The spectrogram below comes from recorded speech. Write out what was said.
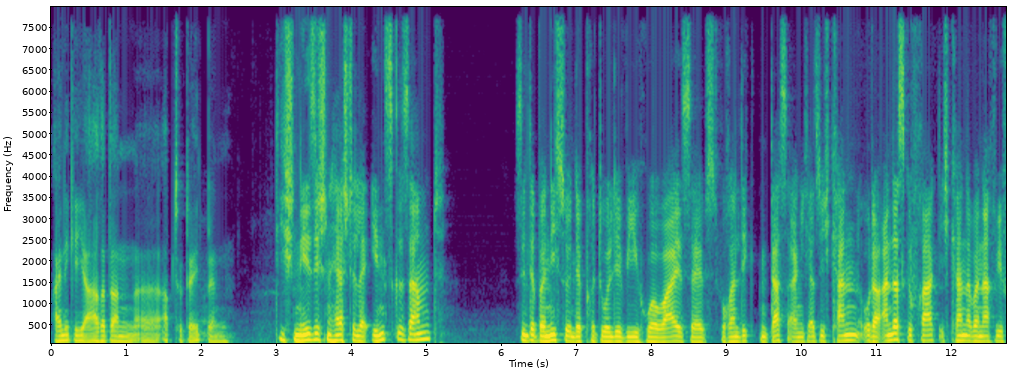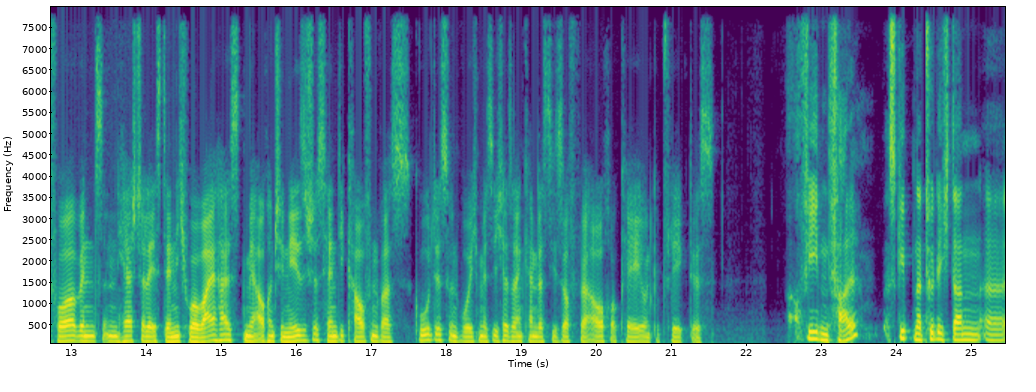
einige Jahre dann äh, up-to-date bin. Die chinesischen Hersteller insgesamt sind aber nicht so in der Bredouille wie Huawei selbst. Woran liegt denn das eigentlich? Also ich kann, oder anders gefragt, ich kann aber nach wie vor, wenn es ein Hersteller ist, der nicht Huawei heißt, mir auch ein chinesisches Handy kaufen, was gut ist und wo ich mir sicher sein kann, dass die Software auch okay und gepflegt ist. Auf jeden Fall es gibt natürlich dann äh,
